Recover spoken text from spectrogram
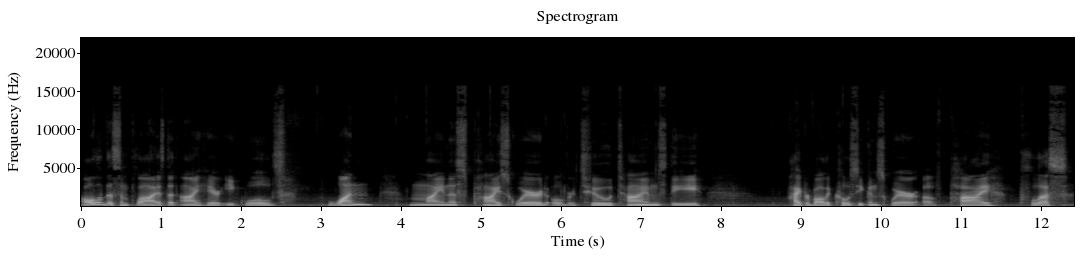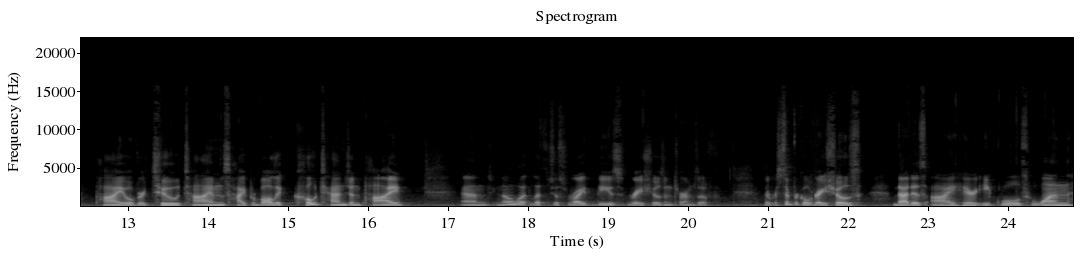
All of this implies that i here equals 1 minus pi squared over 2 times the hyperbolic cosecant square of pi plus pi over 2 times hyperbolic cotangent pi. And you know what? Let's just write these ratios in terms of the reciprocal ratios. That is i here equals 1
